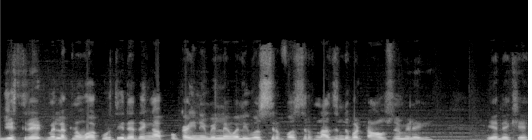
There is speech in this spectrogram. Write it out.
जिस रेट में लखनऊ कुर्ती दे देंगे, आपको कहीं नहीं मिलने वाली, वो सिर्फ़ और सिर्फ़ नाजिन दुपट्टा हाउस में मिलेगी। ये देखिए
